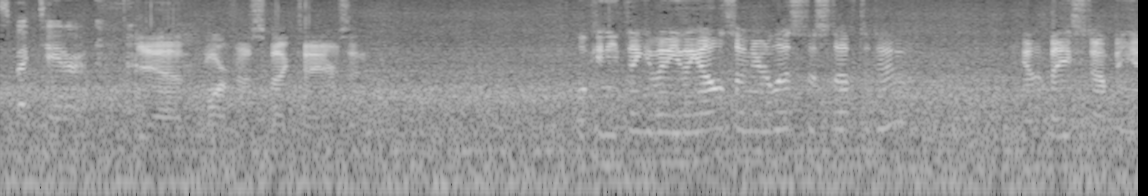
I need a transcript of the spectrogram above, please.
spectator. yeah, more for the spectators. And Well, can you think of anything else on your list of stuff to do? You got a base jumping you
